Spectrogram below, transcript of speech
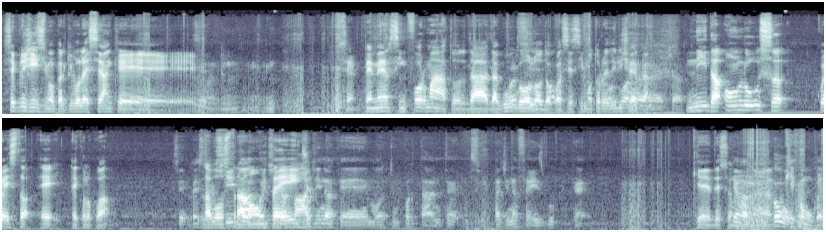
Semplicissimo per chi volesse anche sì. tenersi informato da, da Google o da qualsiasi motore di ricerca. Certo. Nida On Loose, questo è, eccolo qua, sì, la vostra home page. una pagina che è molto importante, sulla pagina Facebook che, che adesso che non, comunque, che comunque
